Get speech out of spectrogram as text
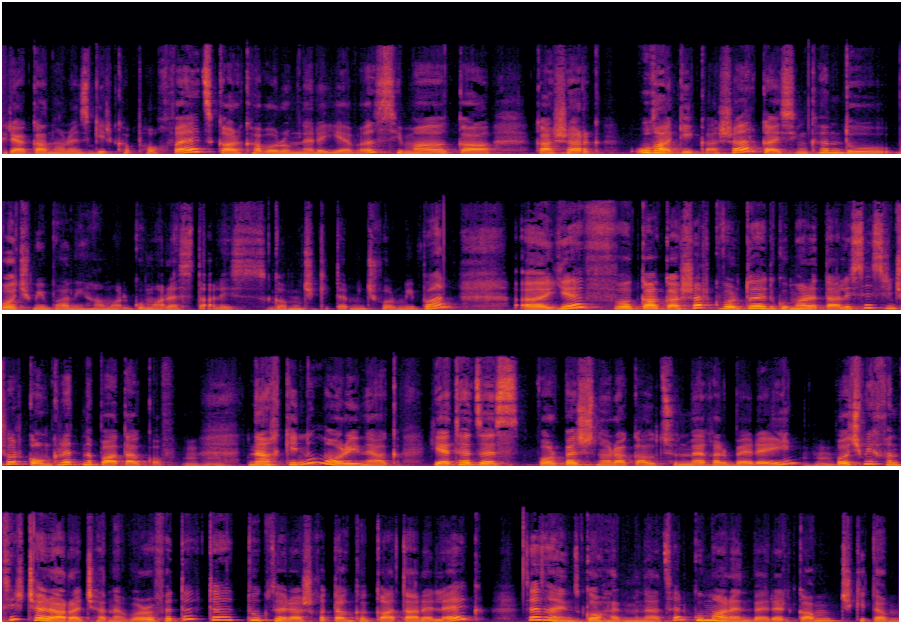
քրեական օրենսգիրքը փոխվեց, կարգավորումները եւս հիմա կա կաշարք ուղակի կաշարք, այսինքն դու ոչ մի բանի համար գումար ես տալիս կամ չգիտեմ ինչ որ մի բան, եւ կա կաշարք, որ դու այդ գումարը տալիս ես ինչ որ կոնկրետ նպատակով։ Նախկինում օրինակ, եթե ձեզ որպես շնորհակալություն մեղր բերեին, ոչ մի խնդիր չէր առաջանա, որովհետեւ դե դուք ձեր աշխատանքը կատարել եք, ձեզանից գոհ են մնացել, գումար են բերել կամ չգիտեմ,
